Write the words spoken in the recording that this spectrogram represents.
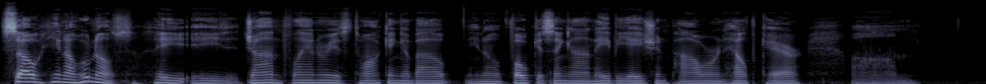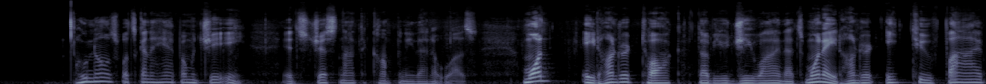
so you know, who knows? He he. John Flannery is talking about you know focusing on aviation power and healthcare. Um, who knows what's going to happen with GE? It's just not the company that it was. 1 800 Talk WGY. That's 1 800 825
